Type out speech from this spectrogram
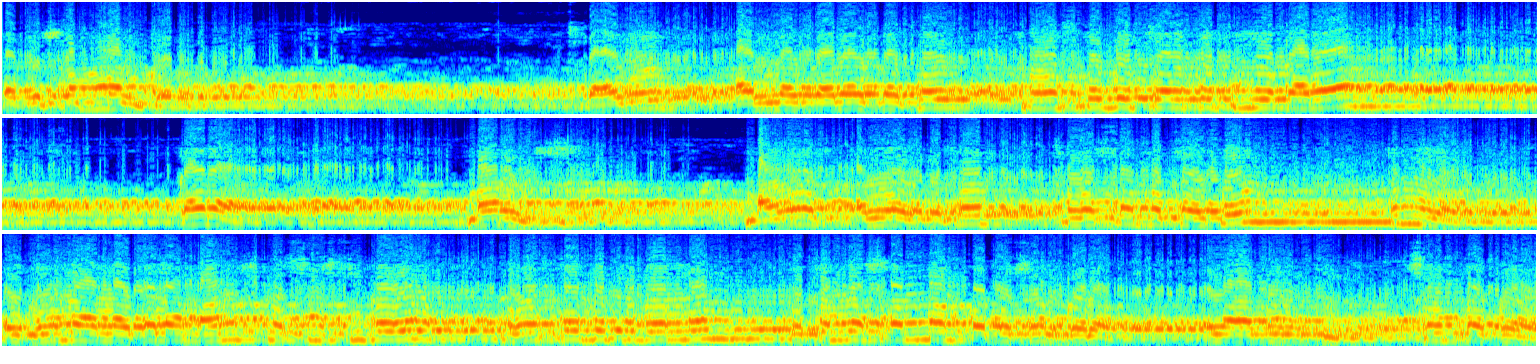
তাকে সম্মান করো তাহলে আল্লাহ তালার কাছে পুরস্কারের চাইতে প্রিয় কারা কারা মানুষ মানুষ আল্লাহর কাছে পুরস্কারকে চাইতে প্রিয় এই জন্য আল্লাহ তালা মানুষকে সৃষ্টি করে পুরস্কারকে বললেন যে তোমরা সম্মান প্রদর্শন করো, এই আদরটি করো।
